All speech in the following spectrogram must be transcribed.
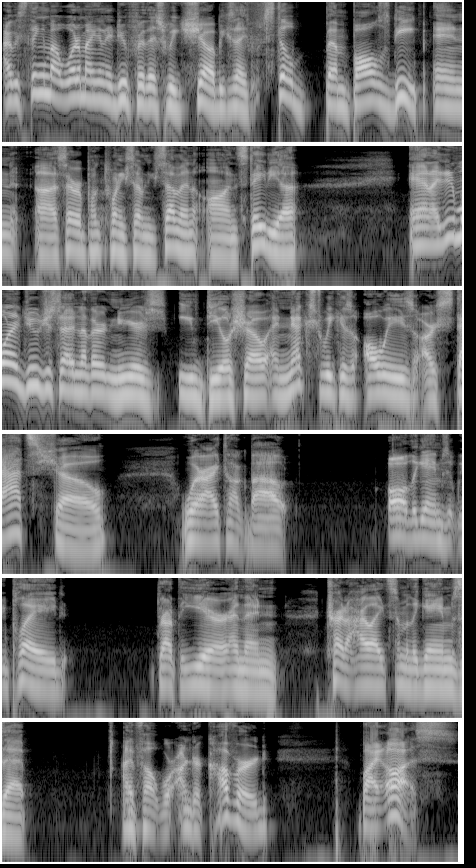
I was thinking about what am I going to do for this week's show because I've still been balls deep in uh, Cyberpunk 2077 on Stadia and I didn't want to do just another New Year's Eve deal show. And next week is always our stats show where I talk about all the games that we played throughout the year and then try to highlight some of the games that I felt were undercovered by us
